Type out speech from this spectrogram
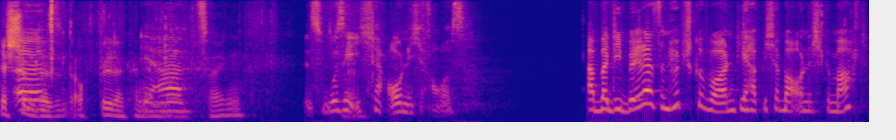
Ja, stimmt, Äh, da sind auch Bilder, kann ich ja. dir zeigen. So sehe ich ja auch nicht aus. Aber die Bilder sind hübsch geworden, die habe ich aber auch nicht gemacht.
